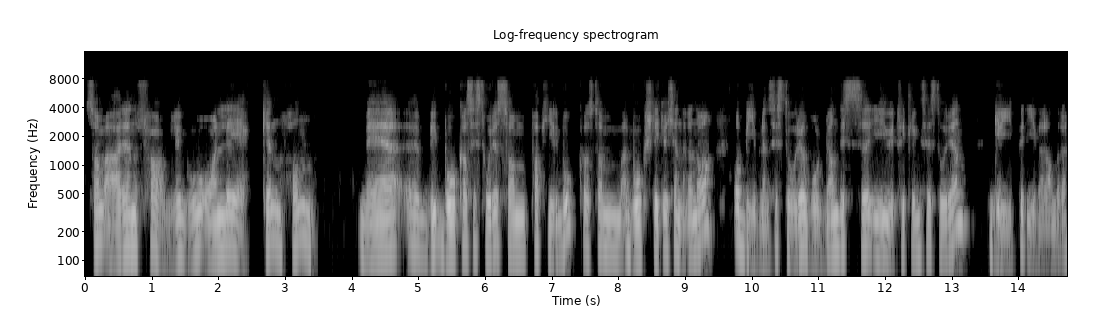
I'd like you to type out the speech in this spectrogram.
Som er en faglig god og en leken hånd med bokas historie som papirbok, og som en bok slik vi kjenner det nå, og Bibelens historie, og hvordan disse i utviklingshistorien griper i hverandre.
